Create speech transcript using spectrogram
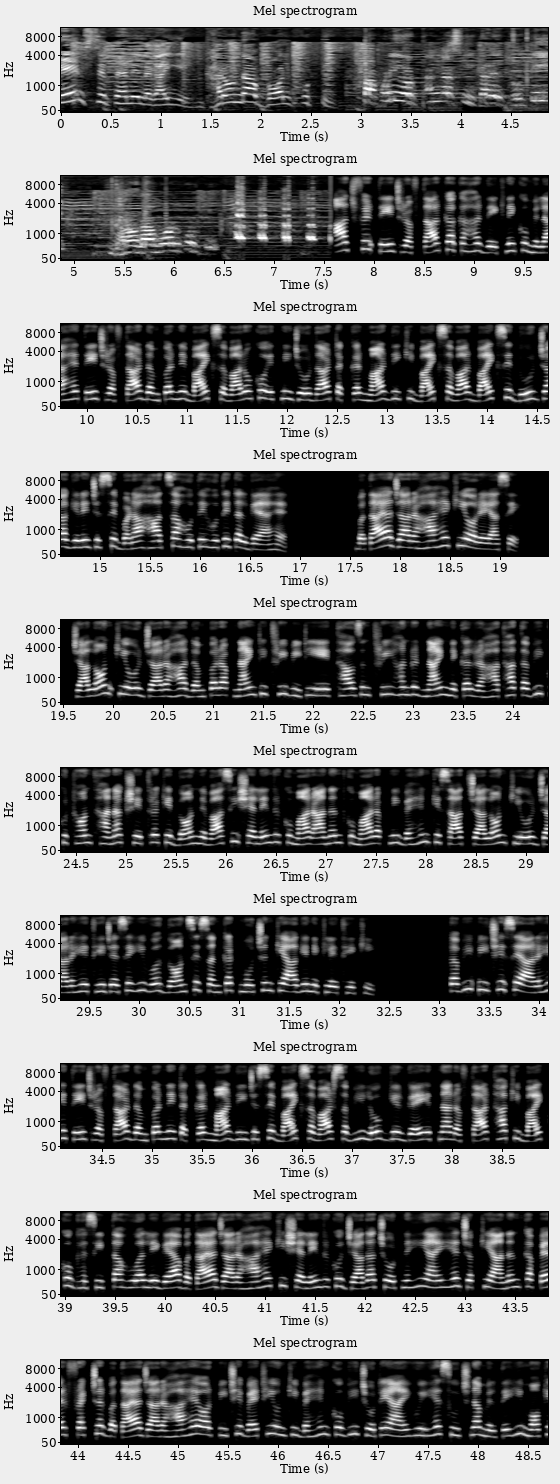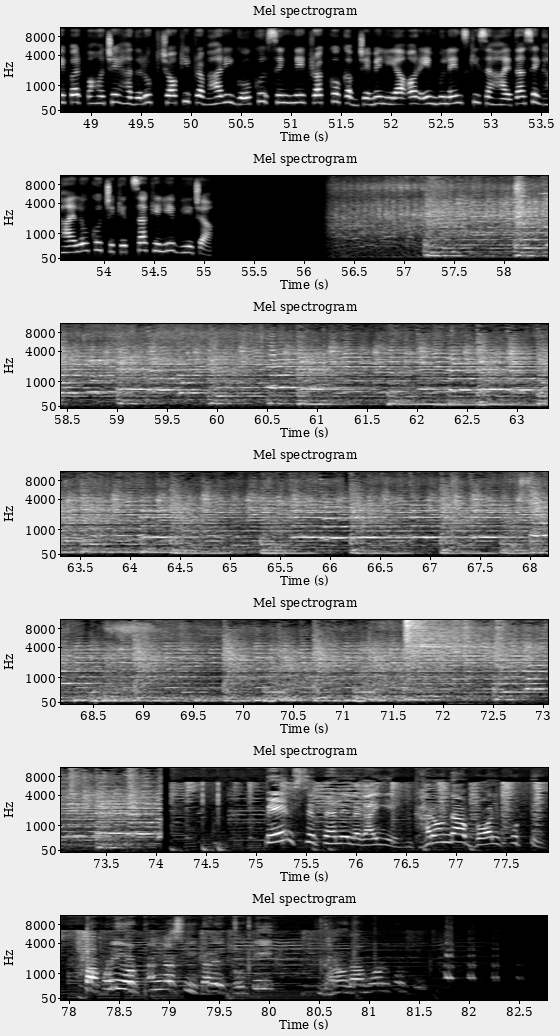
Paint से पहले लगाइए घरौंदा बॉल पुट्टी पपड़ी और फंगस की करे छोटी घरौंदा बॉल पुट्टी आज फिर तेज रफ्तार का कहर देखने को मिला है। तेज रफ्तार डंपर ने बाइक सवारों को इतनी जोरदार टक्कर मार दी कि बाइक सवार बाइक से दूर जा गिरे, जिससे बड़ा हादसा होते होते टल गया है। बताया जा रहा है कि औरैया से जालौन की ओर जा रहा डंपर अप 93 बीटी 8309 निकल रहा था, तभी कुठौन थाना क्षेत्र के दौन निवासी शैलेंद्र कुमार आनंद कुमार अपनी बहन के साथ जालौन की ओर जा रहे थे, जैसे ही वह दौन से संकट मोचन के आगे निकले थे कि तभी पीछे से आ रहे तेज रफ्तार डंपर ने टक्कर मार दी जिससे बाइक सवार सभी लोग गिर गए। इतना रफ्तार था कि बाइक को घसीटता हुआ ले गया। बताया जा रहा है कि शैलेंद्र को ज़्यादा चोट नहीं आई है, जबकि आनंद का पैर फ्रैक्चर बताया जा रहा है और पीछे बैठी उनकी बहन को भी चोटें आई हुई है। सूचना मिलते ही मौके पर पहुँचे हदरुख चौकी प्रभारी गोकुल सिंह ने ट्रक को कब्जे में लिया और एंबुलेंस की सहायता से घायलों को चिकित्सा के लिए भेजा। पेंट से पहले लगाइए घरौंदा बॉल पुट्टी। पपड़ी और फंगस की करे छोटी घरौंदा बॉल पुट्टी।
